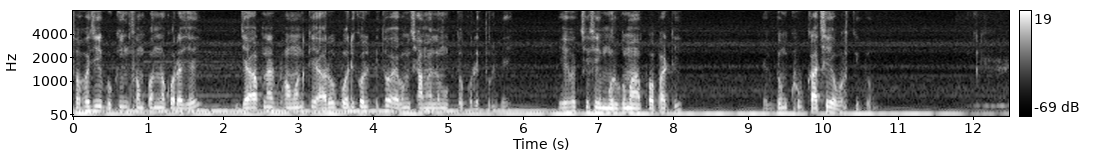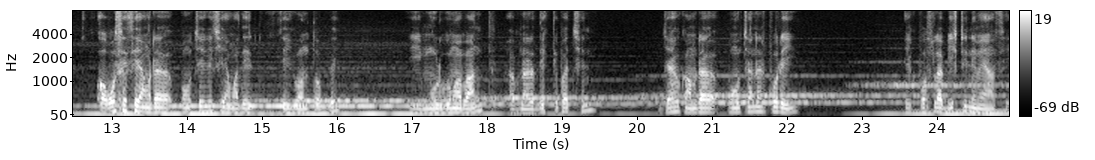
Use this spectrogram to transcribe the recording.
সহজেই বুকিং সম্পন্ন করা যায়। যা আপনার ভ্রমণকে আরও পরিকল্পিত এবং ঝামেলামুক্ত করে তুলবে। এ হচ্ছে সেই মুরগুমা প্রপার্টি একদম খুব কাছেই অবস্থিত। অবশেষে আমরা পৌঁছে গেছি আমাদের সেই গন্তব্যে, এই মুরগুমা বাঁধ, আপনারা দেখতে পাচ্ছেন। যাই হোক, আমরা পৌঁছানোর পরেই এক পশলা বৃষ্টি নেমে আসে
